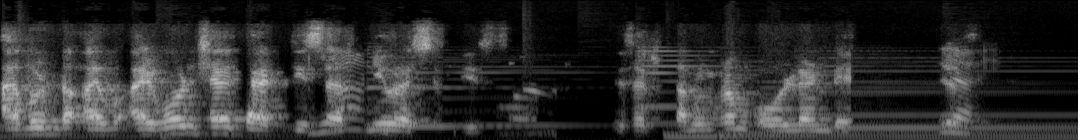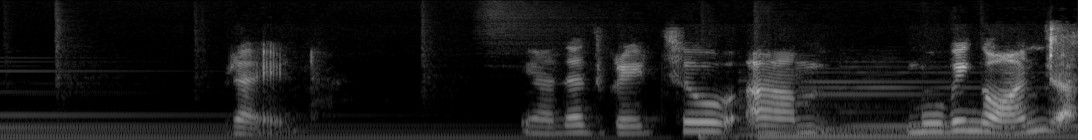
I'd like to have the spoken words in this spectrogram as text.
i would i, I won't say that these are new recipes these are coming from olden days Yes. Yeah. Right. Yeah, that's great. So, um, moving on. Yeah.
